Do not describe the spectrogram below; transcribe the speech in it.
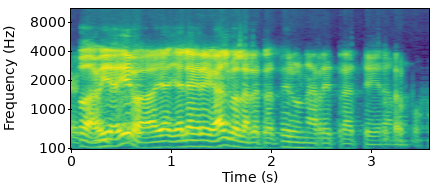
ya Todavía iba, ya, ya le agrega algo a la retratera, pero una retratera, puta, pues,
